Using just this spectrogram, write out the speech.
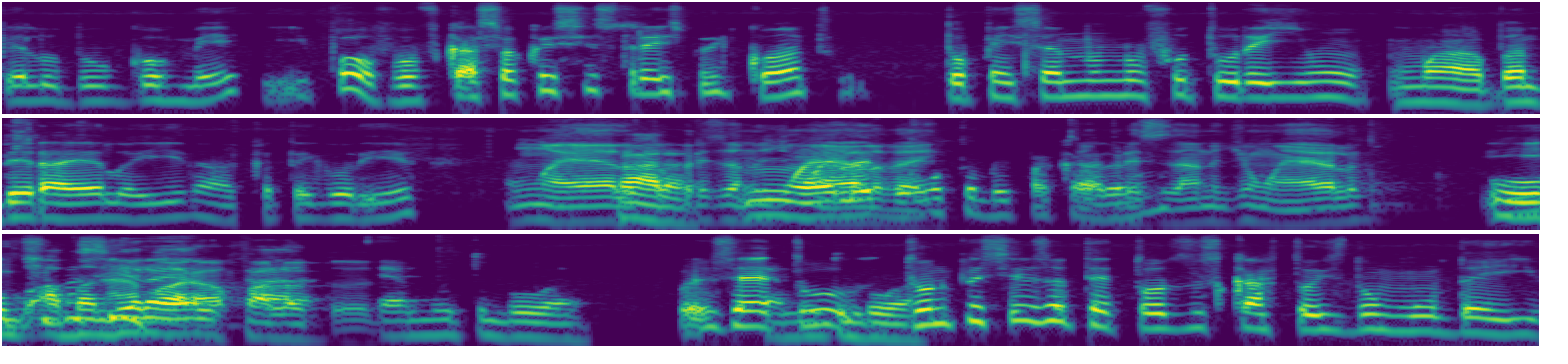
pelo do Gourmet. E, pô, vou ficar só com esses três por enquanto. Tô pensando no futuro aí, um, uma bandeira ela aí na categoria. Um elo, cara, tô precisando um de um elo, velho. Tô precisando de um elo. O, tipo, a assim, bandeira assim, elo, cara, é muito boa. Pois é, é tu, tu não precisa ter todos os cartões do mundo aí.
